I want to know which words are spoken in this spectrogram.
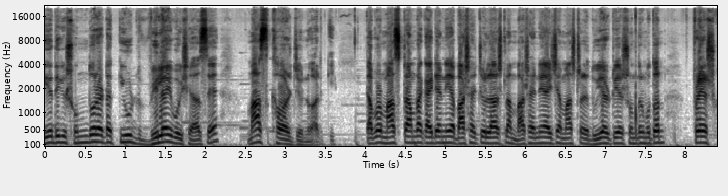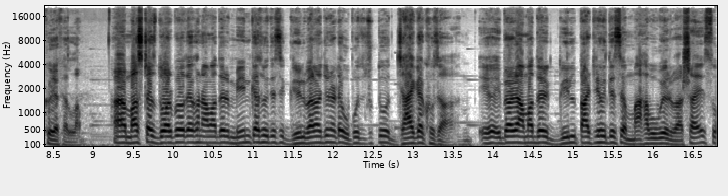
গিয়ে দেখি সুন্দর একটা কিউট ভিলাই বসে আছে মাছ খাওয়ার জন্য আর কি। তারপর মাছটা আমরা কাইটা নিয়ে বাসায় চলে আসলাম। বাসায় নিয়ে এসে মাছটা দুইয়ার টুইয়ার সুন্দর মতন ফ্রেশ করে ফেললাম। হ্যাঁ মাছটা দেওয়ার পরে এখন আমাদের মেন কাজ হইতেছে গ্রিল বানানোর জন্য একটা উপযুক্ত জায়গা খোঁজা। এবার এবারে আমাদের গ্রিল পার্টি হইতেছে মাহবুবের বাসায়। সো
